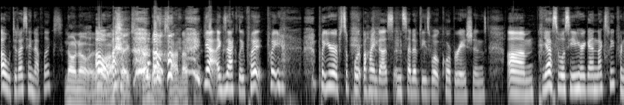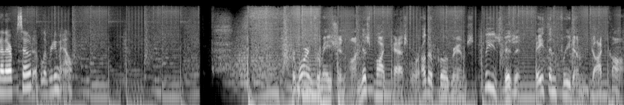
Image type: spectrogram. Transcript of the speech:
oh, did I say Netflix? No, no, no. Oh. I'm saying subscribe to us, not Netflix. Yeah, exactly. Put put your put your support behind us instead of these woke corporations. Um, yeah, so we'll see you here again next week for another episode of Liberty Mail. For more information on this podcast or other programs, please visit faithandfreedom.com.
